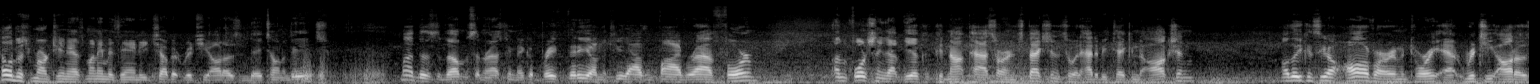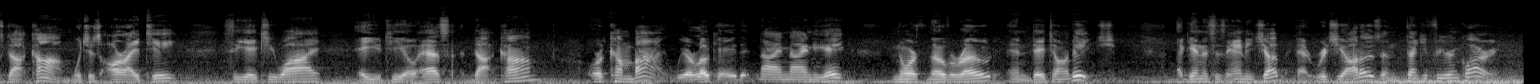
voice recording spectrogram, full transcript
Hello, Mr. Martinez. My name is Andy Chubb at Ritchey Autos in Daytona Beach. My business development center asked me to make a brief video on the 2005 RAV4. Unfortunately, that vehicle could not pass our inspection, so it had to be taken to auction. Although you can see all of our inventory at ritcheyautos.com, which is R-I-T-C-H-E-Y-A-U-T-O-S.com, or come by. We are located at 998 North Nova Road in Daytona Beach. Again, this is Andy Chubb at Ritchey Autos, and thank you for your inquiry.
